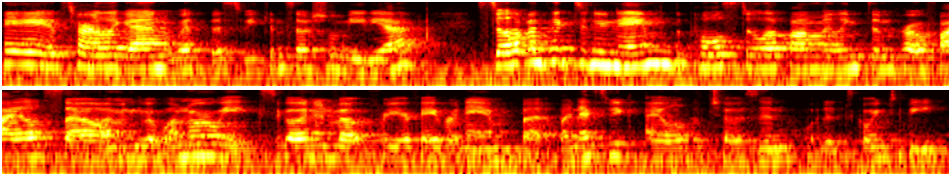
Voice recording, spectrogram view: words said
Hey, it's Tarla again with This Week in Social Media. Still haven't picked a new name. The poll's still up on my LinkedIn profile, so I'm going to give it one more week. So go ahead and vote for your favorite name. But by next week, I will have chosen what it's going to be.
